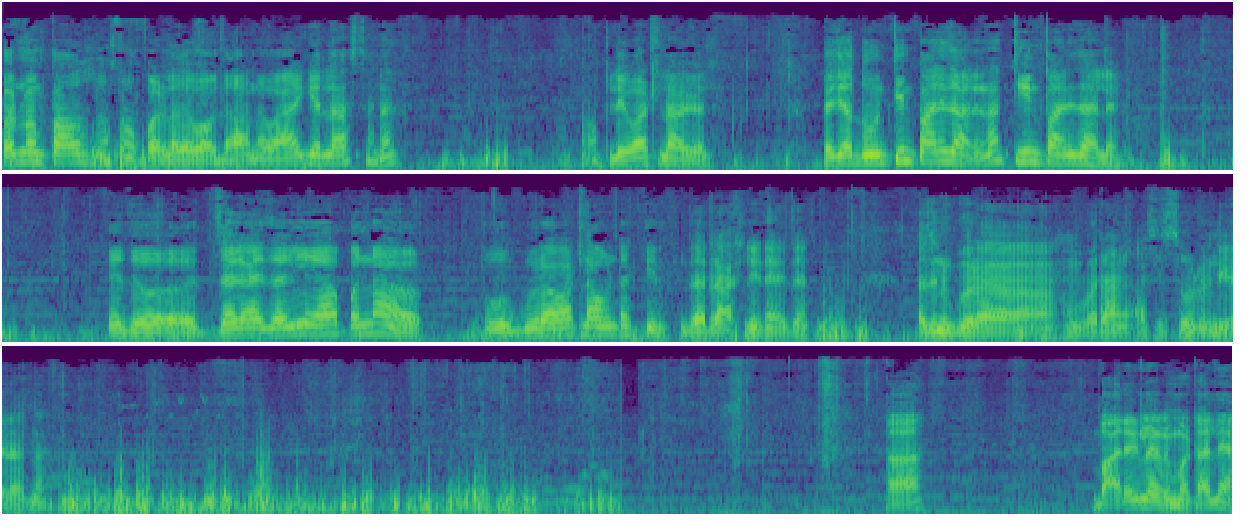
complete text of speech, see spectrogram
पण मग पाऊस नसता पडला तर वाया गेला असता ना. आपली वाट लागेल. त्याच्या दोन तीन पाणी झाले ना तीन पाणी झालं. त्याचं जगाय जगले हा पण ना गुरा वाट लावून टाकतील जर राखली नाही तर. अजून गुरा वरा अशी सोडून दिला ना. हा? बारीक रे मटाल्या?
